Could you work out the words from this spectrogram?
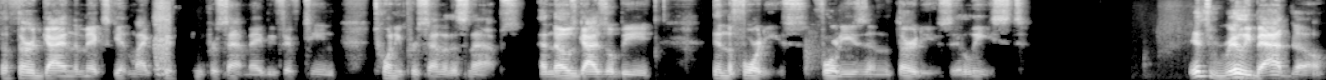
the third guy in the mix, getting like 15%, maybe 15, 20% of the snaps. And those guys will be in the 40s, 40s and 30s at least. It's really bad though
